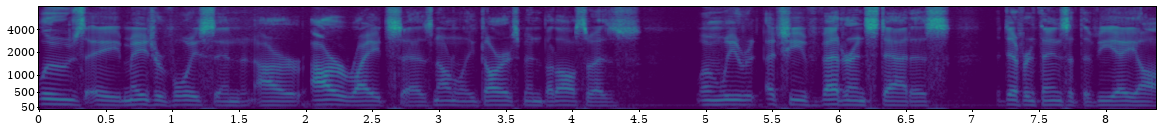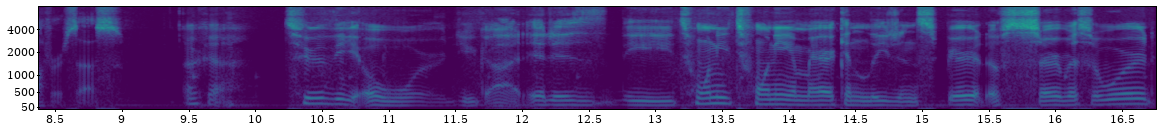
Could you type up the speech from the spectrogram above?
lose a major voice in our our rights as not only guardsmen but also as when we re- achieve veteran status the different things that the VA offers us. Okay. To the award you got. It is the 2020 American Legion Spirit of Service Award.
